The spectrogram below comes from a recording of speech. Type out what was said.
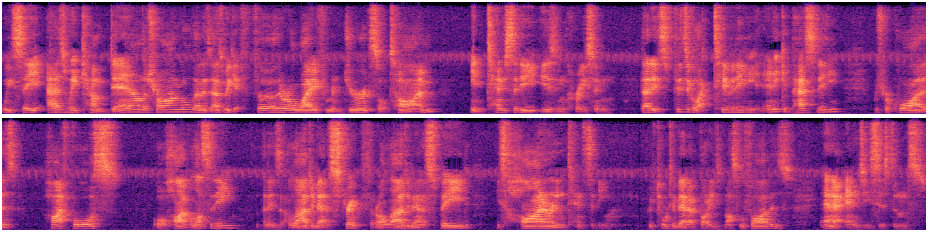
we see as we come down the triangle, that is as we get further away from endurance or time, intensity is increasing. That is physical activity in any capacity which requires high force or high velocity, that is a large amount of strength or a large amount of speed, is higher in intensity. We've talked about our body's muscle fibers and our energy systems.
